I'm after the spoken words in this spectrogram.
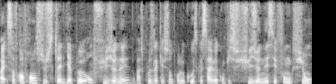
Ouais, sauf qu'en France, jusqu'à il y a peu, on fusionnait, enfin je pose la question pour le coup, est-ce que ça arrivait qu'on puisse fusionner ces fonctions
